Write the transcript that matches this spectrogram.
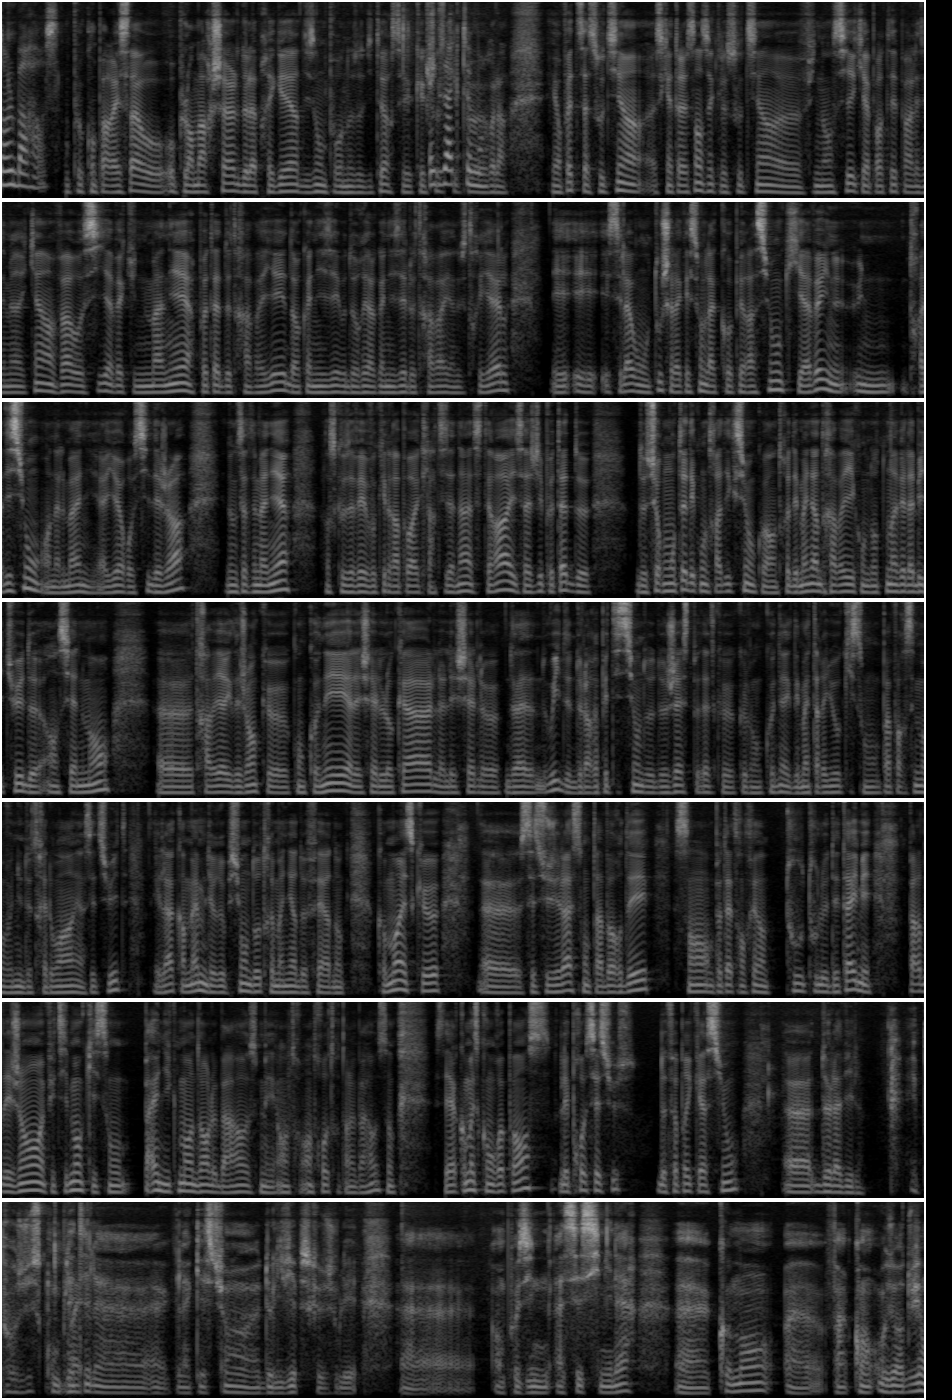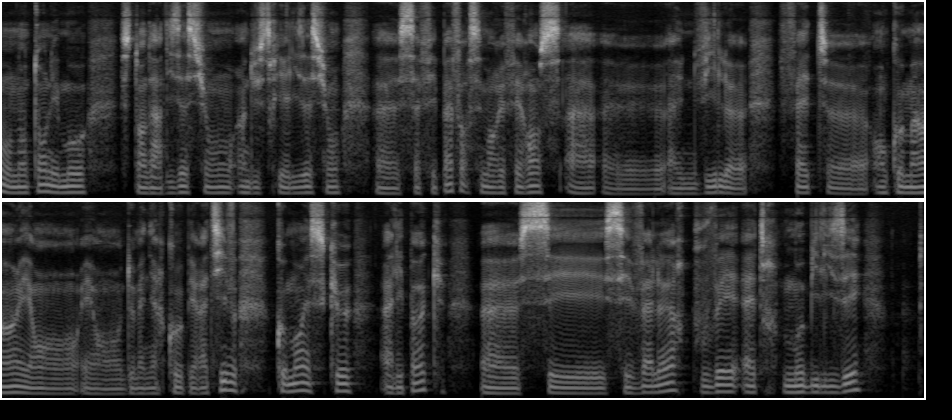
dans le Bauhaus. On peut comparer ça au, plan Marshall de l'après-guerre, disons pour nos auditeurs, c'est quelque chose Exactement. Qui voilà. Et en fait, ça soutient. Ce qui est intéressant, c'est que le soutien euh, financier qui est apporté par les Américains va aussi avec une manière peut-être de travailler, d'organiser ou de réorganiser le travail industriel. Et, c'est là où on touche à la question de la coopération, qui avait une, tradition en Allemagne et ailleurs aussi déjà. donc, de certaine manière, lorsque vous avez évoqué le rapport avec l'artisanat, etc., il s'agit peut-être de, de surmonter des contradictions quoi, entre des manières de travailler dont on avait l'habitude anciennement, euh, travailler avec des gens qu'on connaît à l'échelle locale, à l'échelle de la, oui, de, la répétition de, gestes peut-être que, que, l'on connaît avec des matériaux qui sont pas forcément venus de très loin et ainsi de suite. Et là, quand même, l'éruption d'autres manières de faire. Donc, comment est-ce que euh, ces sujets-là sont abordés sans peut-être entrer dans tout, tout, le détail, mais par des gens effectivement qui sont pas uniquement dans le Bauhaus, mais entre, entre autres dans le Bauhaus. c'est-à-dire comment est-ce qu'on repense les processus de fabrication euh, de la ville. Et pour juste compléter la, la, question d'Olivier, parce que je voulais euh, en poser une assez similaire, euh, comment, euh, enfin, quand aujourd'hui on entend les mots standardisation, industrialisation, ça fait pas forcément référence à, à une ville faite en commun et, en, et en, de manière coopérative. Comment est-ce que à l'époque ces, ces valeurs pouvaient être mobilisées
